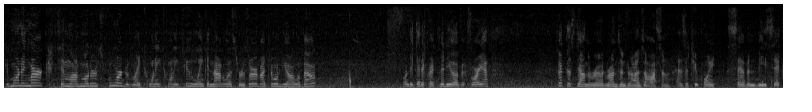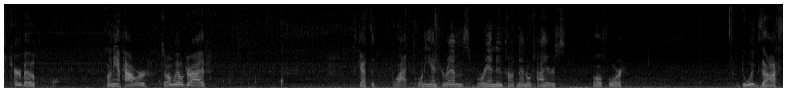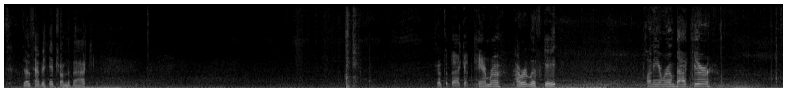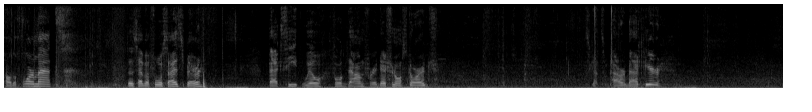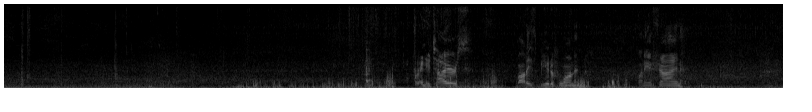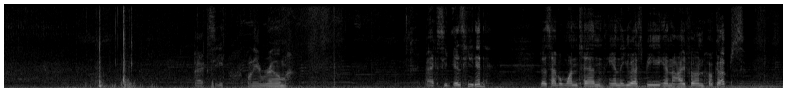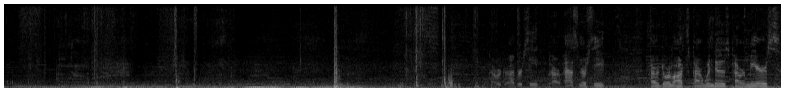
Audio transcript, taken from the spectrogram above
Good morning, Mark. Tim Loudon Motors Ford with my 2022 Lincoln Nautilus Reserve I told you all about. Wanted to get a quick video of it for you. Took this down the road, runs and drives awesome. Has a 2.7 V6 turbo. Plenty of power. It's all-wheel drive. It's got the black 20-inch rims, brand new Continental tires, all four dual exhaust. Does have a hitch on the back. Got the backup camera power lift gate. Plenty of room back here. All the floor mats. Does have a full-size spare. Back seat will fold down for additional storage. It's got some power back here Brand new tires. Body's beautiful on it. Plenty of shine. Back seat, plenty of room. Back seat is heated. Does have a 110 and the USB and the iPhone hookups. Power driver seat, power passenger seat, power door locks, power windows, power mirrors.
